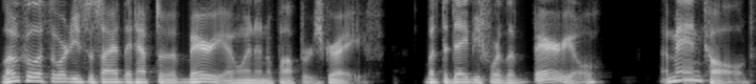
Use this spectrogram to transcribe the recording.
Local authorities decided they'd have to bury Owen in a pauper's grave. But the day before the burial, a man called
